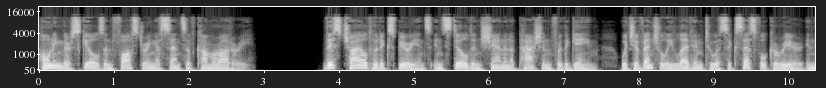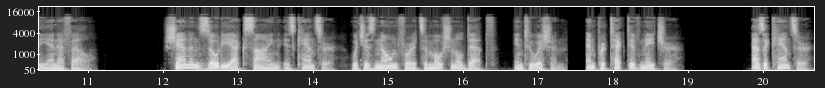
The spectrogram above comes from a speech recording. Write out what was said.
honing their skills and fostering a sense of camaraderie. This childhood experience instilled in Shannon a passion for the game, which eventually led him to a successful career in the NFL. Shannon's zodiac sign is Cancer, which is known for its emotional depth, intuition, and protective nature. As a Cancer,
